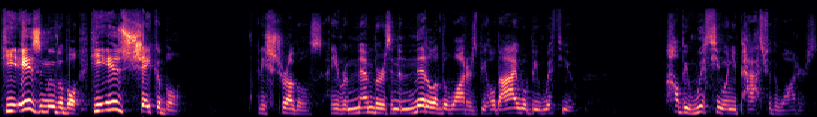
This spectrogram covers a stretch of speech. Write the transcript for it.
he is movable, he is shakable. And he struggles, and he remembers in the middle of the waters, Behold, I will be with you I'll be with you when you pass through the waters.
